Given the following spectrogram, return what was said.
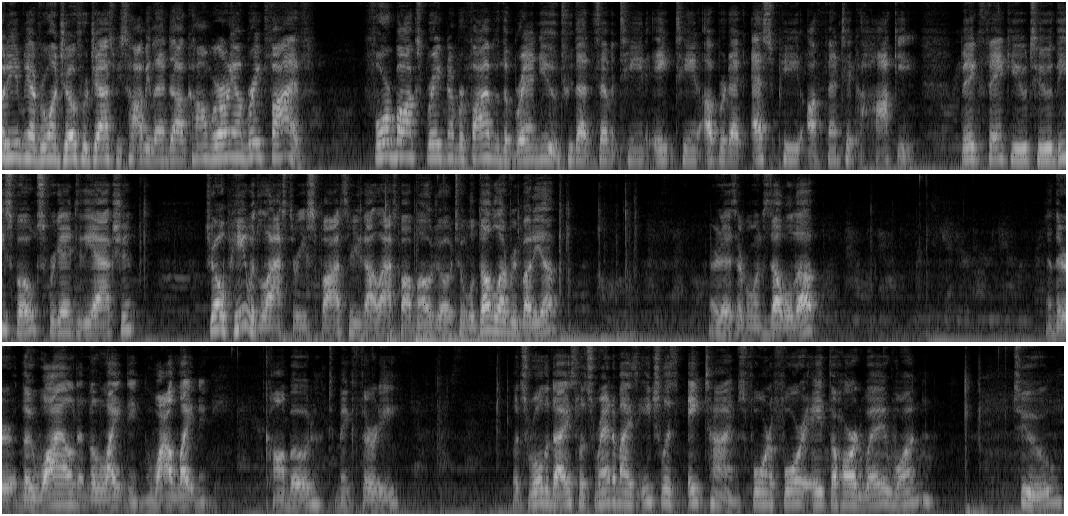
Good evening, everyone. Joe for jaspyshobbyland.com. We're already on break five. Four box break number five of the brand new 2017 18 Upper Deck SP Authentic Hockey. Big thank you to these folks for getting to the action. Joe P with the last three spots. Here you got last spot mojo too. We'll double everybody up. There it is. Everyone's doubled up. And they're the wild and the lightning. The wild lightning comboed to make 30. Let's roll the dice. Let's randomize each list eight times. Four and a four, eight the hard way. One, two,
